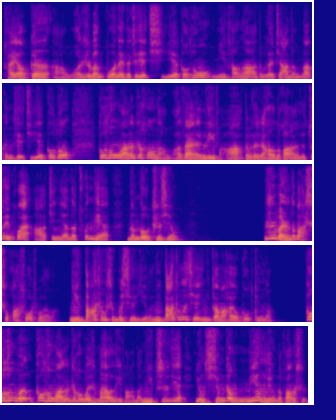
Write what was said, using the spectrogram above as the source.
还要跟啊我日本国内的这些企业沟通，尼康啊，对不对？佳能啊，跟这些企业沟通，沟通完了之后呢，我再立法，对不对？然后的话，最快啊，今年的春天能够执行。日本人都把实话说出来了，你达成什么协议了？你达成了协议，你干嘛还要沟通呢？沟通完，沟通完了之后，为什么还要立法呢？你直接用行政命令的方式，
